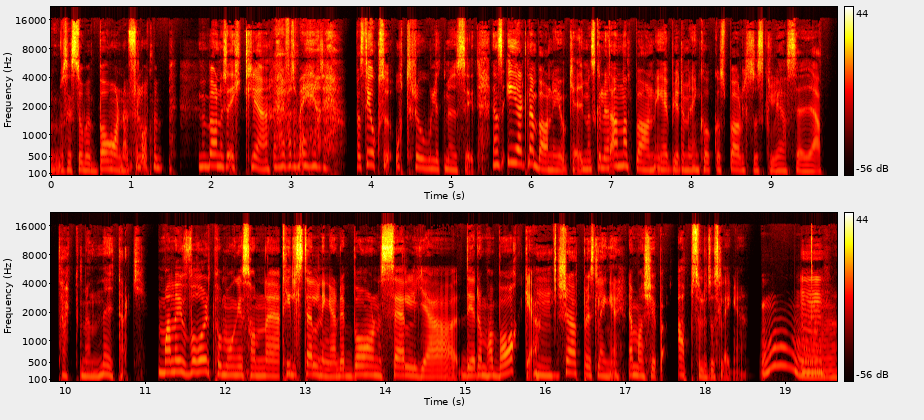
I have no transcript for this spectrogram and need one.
man ska stå med barnen. Förlåt, men Men barn är så äckliga. eh, vad de är det? Fast det är också otroligt mysigt. Ens egna barn är ju okej, men skulle ett annat barn erbjuda mig en kokosboll så skulle jag säga tack men nej tack. Man har ju varit på många sådana tillställningar där barn säljer det de har bakat. Mm. Köper slänger. Ja, man köper absolut och slänger. Mm.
